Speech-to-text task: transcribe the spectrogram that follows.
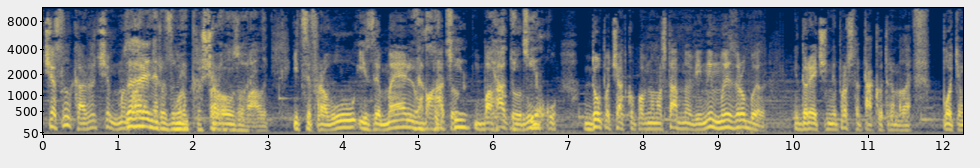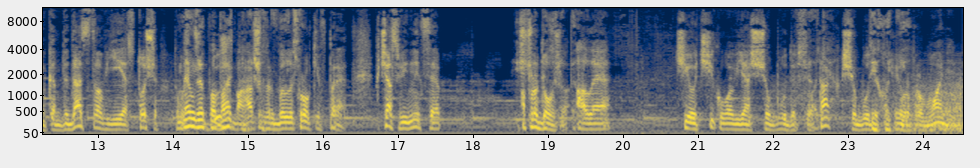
Чесно кажучи, ми Взагалі не розумію, про що проголосували. І цифрову, і земельну, Я багато, хотів, я багато хотів. руху до початку повномасштабної війни ми зробили. І, до речі, не просто так отримали потім кандидатство в ЄС, тощо, тому що вже дуже побачили, багато що- зробили кроків вперед. Під час війни це продовжили. Але чи очікував я, що буде все Володя, так, що буде таке випробування?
